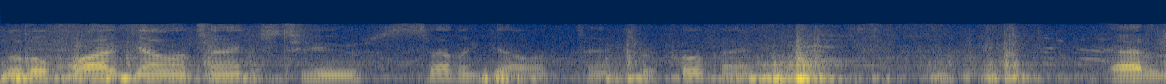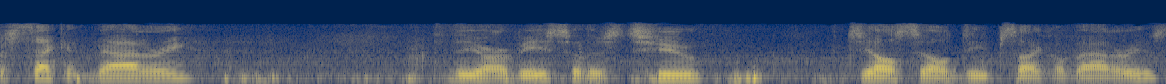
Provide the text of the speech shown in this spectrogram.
little five gallon tanks to seven gallon tanks for propane. Added a second battery to the RV, so there's two gel cell deep cycle batteries.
